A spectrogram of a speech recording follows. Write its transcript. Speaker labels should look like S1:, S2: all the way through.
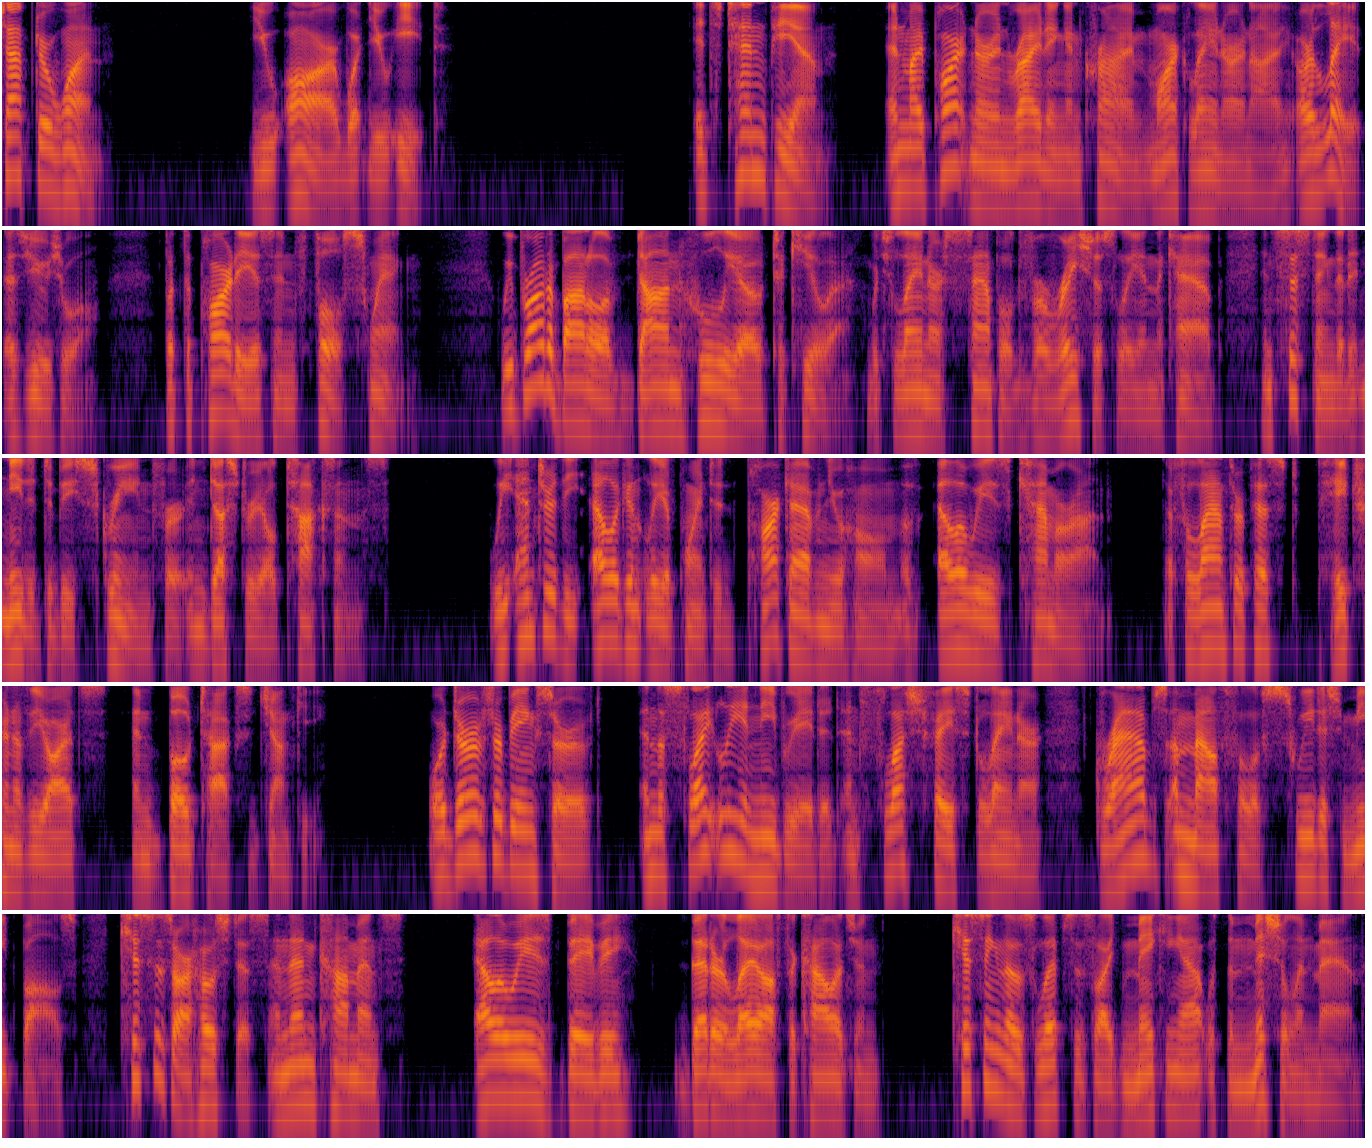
S1: Chapter 1 You Are What You Eat. It's 10 p.m., and my partner in writing and crime, Mark Leyner, and I are late as usual, but the party is in full swing. We brought a bottle of Don Julio tequila, which Leyner sampled voraciously in the cab, insisting that it needed to be screened for industrial toxins. We enter the elegantly appointed Park Avenue home of Eloise Cameron, a philanthropist, patron of the arts, and Botox junkie. Hors d'oeuvres are being served, and the slightly inebriated and flush faced Leyner grabs a mouthful of Swedish meatballs, kisses our hostess, and then comments, Eloise, baby, better lay off the collagen. Kissing those lips is like making out with the Michelin man.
